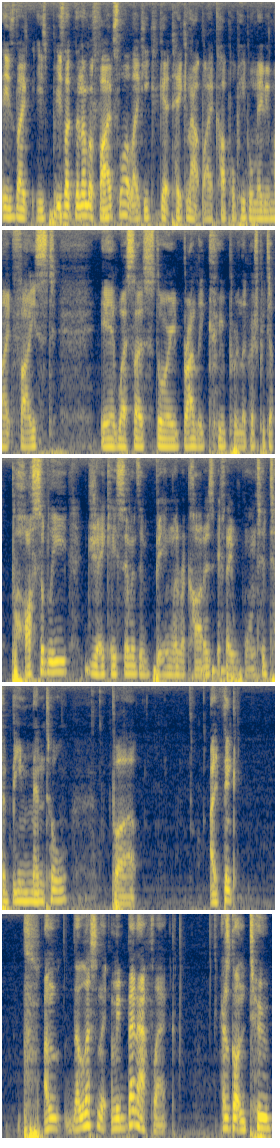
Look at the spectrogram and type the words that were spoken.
he's like he's he's like the number five slot. Like he could get taken out by a couple people, maybe Mike Faist in West Side Story, Bradley Cooper Licorice Pizza, possibly J.K. Simmons and Being the Ricardos if they wanted to be mental. But I think the lesson. I mean, Ben Affleck has gotten two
